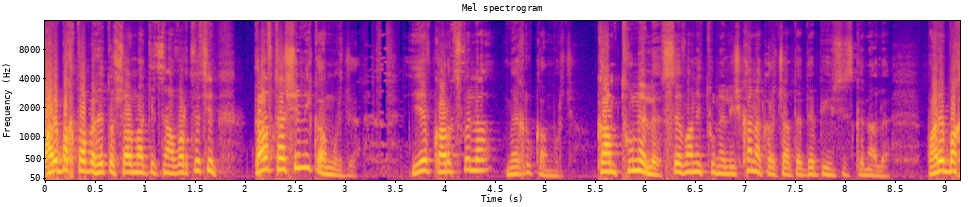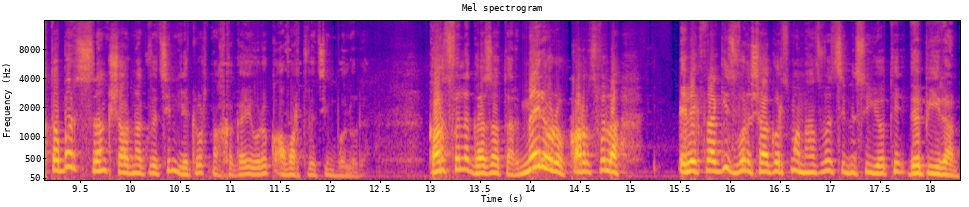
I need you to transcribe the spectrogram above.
բարեբախտաբար հետո շարունակեցին ավարտվեցին Դավթաշենի կամուրջը եւ կառուցվել է Մեղրու կամուրջը կամ թունելը, Սևանի թունելը ինչքան է կրճատը դեպի հյուսիս գնալը։ Բարեբախտաբար սրանք շարունակվեցին երկրորդ նախագահի օրոք ավարտվեցին բոլորը։ Կառուցվել է գազատար։ Մեր օրոք կառուցվել է էլեկտրագիծ, որը շահգործման հանձնվեց 97-ի դեպի Իրան,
